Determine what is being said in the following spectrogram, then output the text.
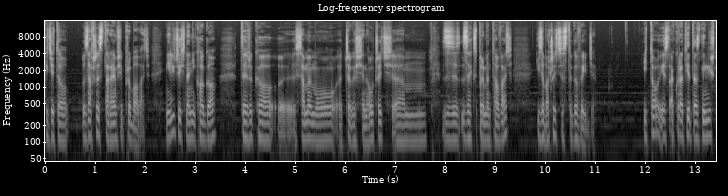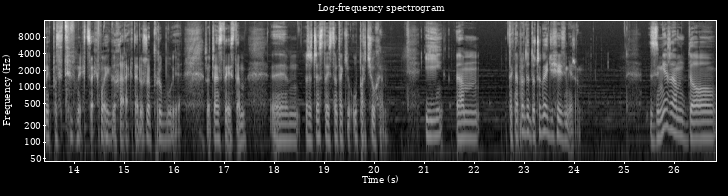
gdzie to zawsze starałem się próbować. Nie liczyć na nikogo, tylko y, samemu czegoś się nauczyć, um, zeksperymentować i zobaczyć, co z tego wyjdzie. I to jest akurat jedna z nielicznych pozytywnych cech mojego charakteru, że próbuję, że często jestem, um, że często jestem takim uparciuchem. I um, tak naprawdę do czego ja dzisiaj zmierzam? Zmierzam do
